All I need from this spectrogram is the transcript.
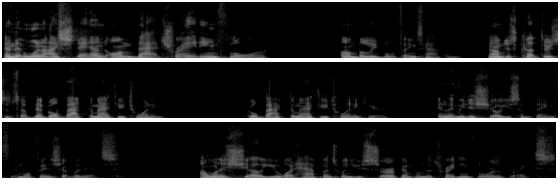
And that when I stand on that trading floor, unbelievable things happen. Now I'm just cutting through some stuff. Now go back to Matthew 20. Go back to Matthew 20 here. And let me just show you some things, and we'll finish up with this. I want to show you what happens when you serve him from the trading floor of grace.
